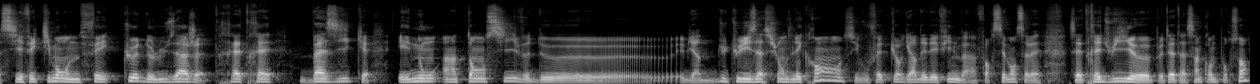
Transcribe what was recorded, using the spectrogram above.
si effectivement on ne fait que de l'usage très très basique et non intensive de, eh bien, d'utilisation de l'écran. Si vous faites que regarder des films, bah forcément ça va, ça être réduit euh, peut-être à 50%.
